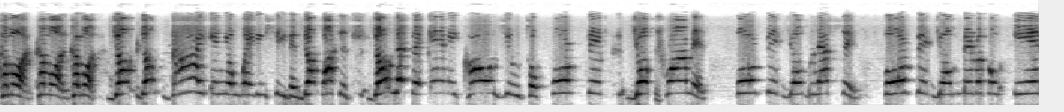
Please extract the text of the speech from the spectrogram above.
Come on, come on, come on. Don't don't die in your waiting season. Don't watch this. Don't let the enemy cause you to forfeit your promise, forfeit your blessing, forfeit your miracle in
